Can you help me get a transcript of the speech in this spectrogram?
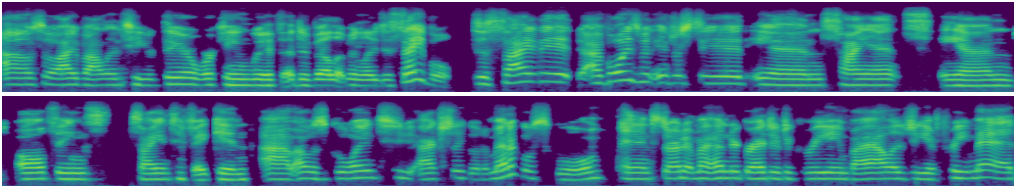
Um, so I volunteered there working with a developmentally disabled. Decided I've always been interested in science and all things scientific and um, i was going to actually go to medical school and started my undergraduate degree in biology and pre-med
